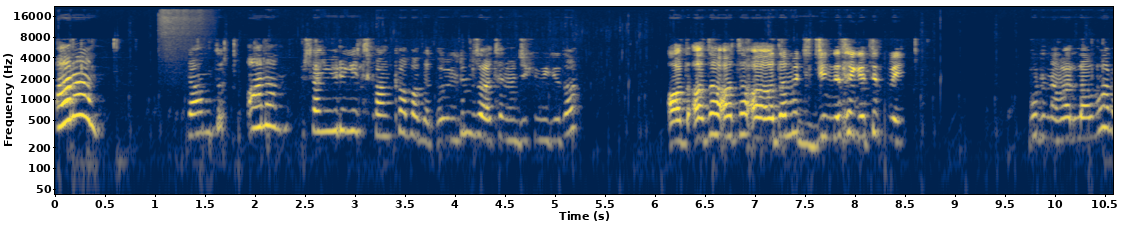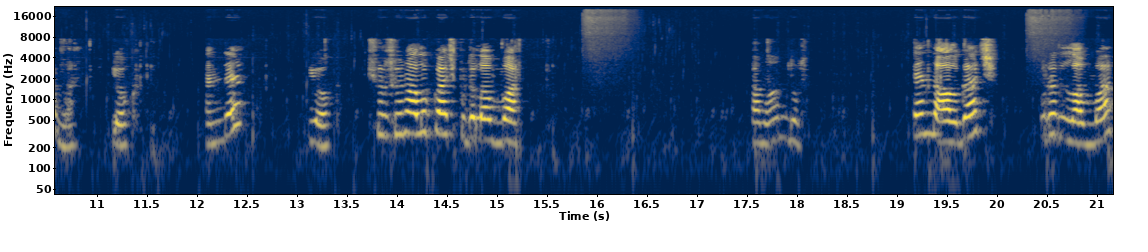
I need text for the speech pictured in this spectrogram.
Anam! Yandı. Anam sen yürü git kanka bakın öldüm zaten önceki videoda. Ad, ada, ada, adamı cinnete getirtmeyin. Burada ne var lav var mı? Yok. Sende? Yok. Şunu, şunu alıp kaç burada lav var. Tamam dur. Sen de al kaç. Burada lav var.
